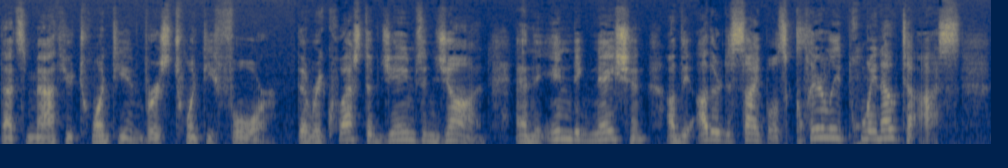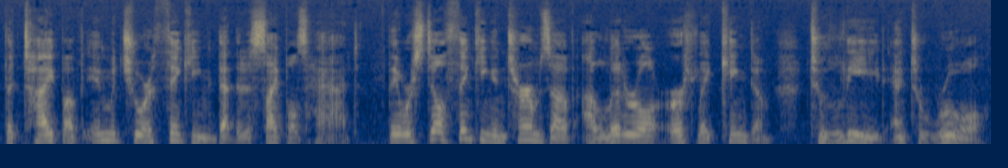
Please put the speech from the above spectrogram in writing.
That's Matthew 20 and verse 24. The request of James and John and the indignation of the other disciples clearly point out to us the type of immature thinking that the disciples had. They were still thinking in terms of a literal earthly kingdom to lead and to rule.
